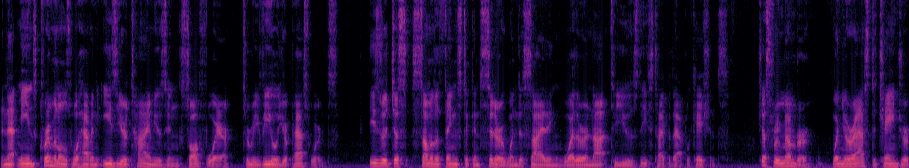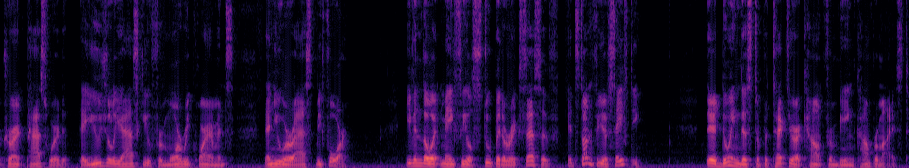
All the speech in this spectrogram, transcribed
And that means criminals will have an easier time using software to reveal your passwords. These are just some of the things to consider when deciding whether or not to use these type of applications. Just remember, when you're asked to change your current password, they usually ask you for more requirements than you were asked before. Even though it may feel stupid or excessive, it's done for your safety. They're doing this to protect your account from being compromised.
